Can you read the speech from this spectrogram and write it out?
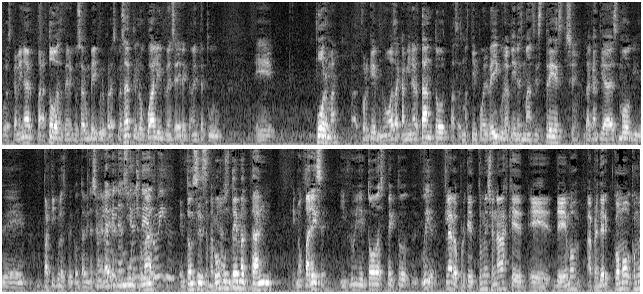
puedas caminar. Para todos vas a tener que usar un vehículo para desplazarte, lo cual influencia directamente a tu eh, forma. Porque no vas a caminar tanto, pasas más tiempo en el vehículo, Ah. tienes más estrés, Sí. la cantidad de smog y de partículas de contaminación en el aire es mucho más. ruido. Entonces, como un tema tan que no parece, influye en todo aspecto de tu vida. Claro, porque tú mencionabas que eh, debemos aprender cómo, cómo,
